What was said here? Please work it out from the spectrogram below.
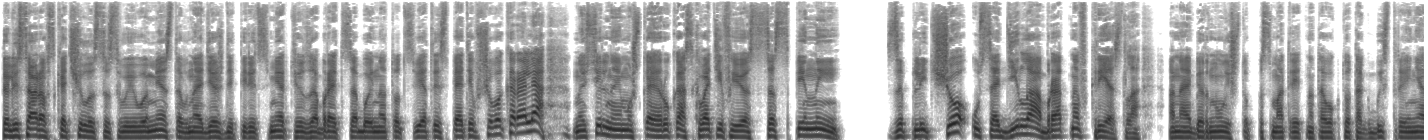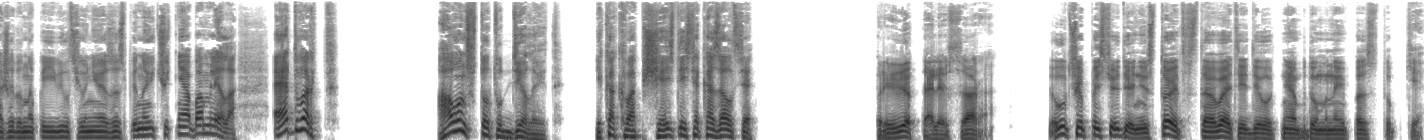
Талисара вскочила со своего места в надежде перед смертью забрать с собой на тот свет испятившего короля, но сильная мужская рука, схватив ее со спины, за плечо усадила обратно в кресло. Она обернулась, чтобы посмотреть на того, кто так быстро и неожиданно появился у нее за спиной, и чуть не обомлела. «Эдвард! А он что тут делает? И как вообще здесь оказался?» «Привет, Талисара. Лучше посиди, не стоит вставать и делать необдуманные поступки».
